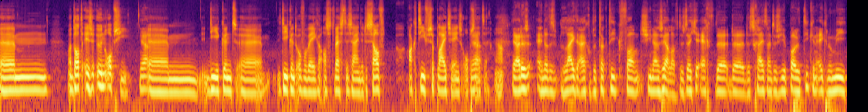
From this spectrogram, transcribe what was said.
Um, dat is een optie ja. um, die, je kunt, uh, die je kunt overwegen als het Westen zijnde. Dus zelf actief supply chains opzetten. Ja, ja. dus, en dat is, lijkt eigenlijk op de tactiek van China zelf. Dus dat je echt de, de, de scheidslijn tussen je politiek en economie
